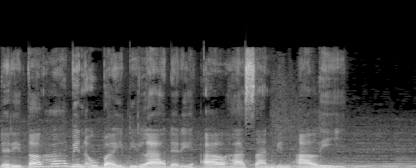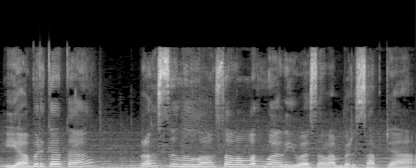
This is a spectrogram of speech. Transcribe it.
dari Talhah bin Ubaidillah dari Al-Hasan bin Ali. Ia berkata, Rasulullah Shallallahu Alaihi Wasallam bersabda,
